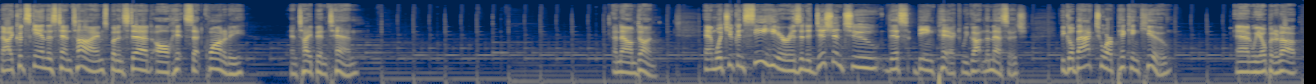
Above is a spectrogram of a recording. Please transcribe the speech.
Now I could scan this 10 times, but instead I'll hit set quantity and type in 10. And now I'm done. And what you can see here is in addition to this being picked, we've gotten the message. We go back to our picking queue and we open it up,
